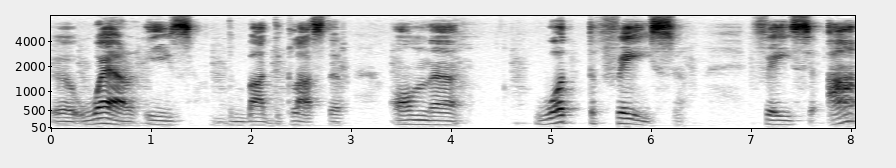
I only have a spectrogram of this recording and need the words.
where is the bad cluster on what face face A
